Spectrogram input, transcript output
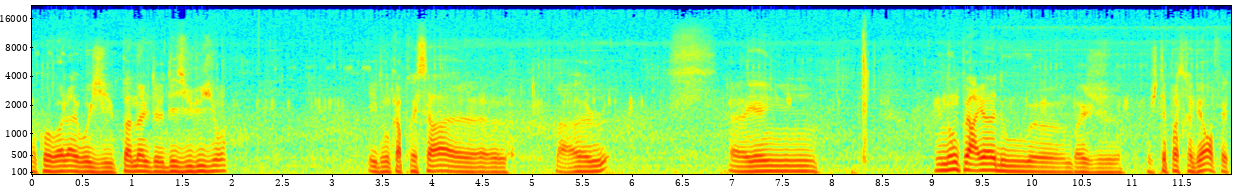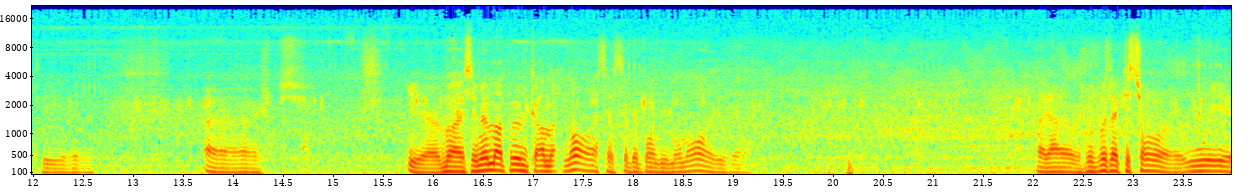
Donc voilà, oui, j'ai eu pas mal de désillusions. Et donc après ça, euh, bah, euh, il y a une, une, longue période où euh, bah, je j'étais pas très bien en fait. Et, bah, c'est même un peu le cas maintenant, hein, ça, ça, dépend des moments. voilà, je me pose la question où est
